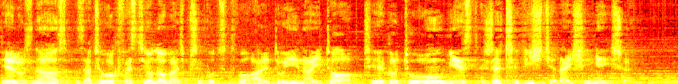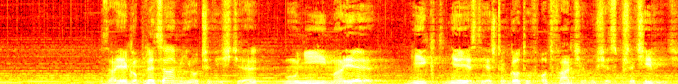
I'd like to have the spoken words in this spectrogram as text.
Wielu z nas zaczęło kwestionować przywództwo Alduina i to, czy jego tuum jest rzeczywiście najsilniejsze. Za jego plecami oczywiście Muni Maje. Nikt nie jest jeszcze gotów otwarcie mu się sprzeciwić.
